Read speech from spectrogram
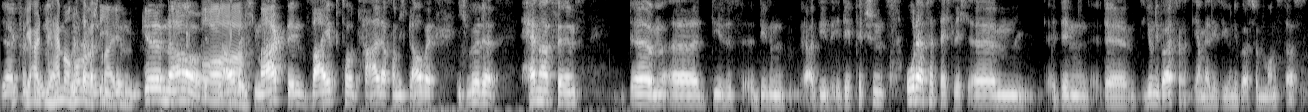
ja, ja Christopher, die alten yes, Hammer Horror Streifen. Genau. Ich oh. glaube, ich mag den Vibe total davon. Ich glaube, ich würde Hammer Films ähm, äh, dieses, diesen, ja, diese Idee pitchen oder tatsächlich ähm, den, der Universal, die haben ja diese Universal Monsters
